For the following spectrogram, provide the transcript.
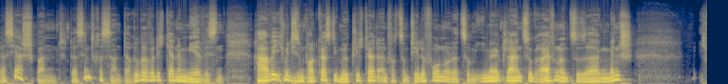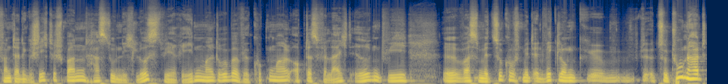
das ist ja spannend, das ist interessant, darüber würde ich gerne mehr wissen. Habe ich mit diesem Podcast die Möglichkeit, einfach zum Telefon oder zum E-Mail-Client zu greifen und zu sagen, Mensch, ich fand deine Geschichte spannend, hast du nicht Lust? Wir reden mal drüber, wir gucken mal, ob das vielleicht irgendwie äh, was mit Zukunft, mit Entwicklung äh, zu tun hat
